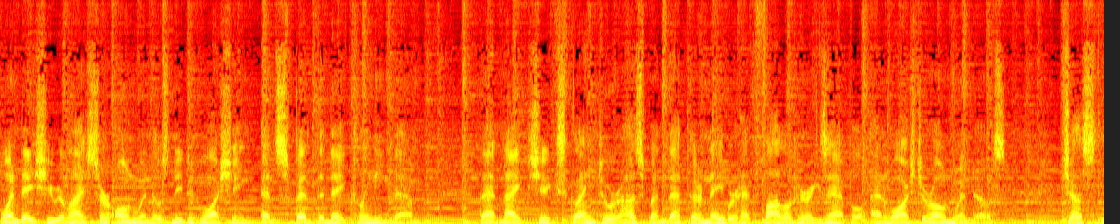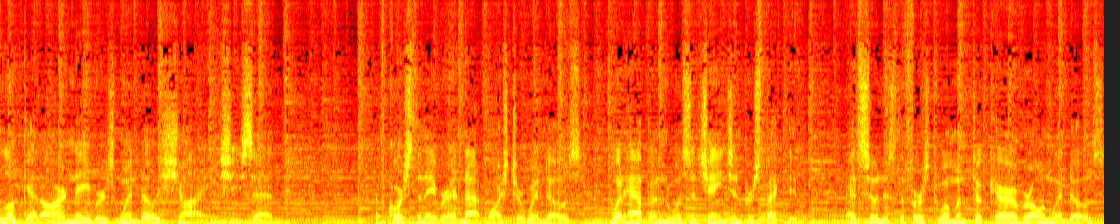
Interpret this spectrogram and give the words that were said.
One day she realized her own windows needed washing and spent the day cleaning them. That night she exclaimed to her husband that their neighbor had followed her example and washed her own windows. Just look at our neighbor's windows shine, she said. Of course, the neighbor had not washed her windows. What happened was a change in perspective. As soon as the first woman took care of her own windows,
